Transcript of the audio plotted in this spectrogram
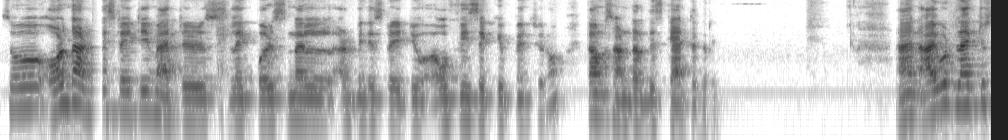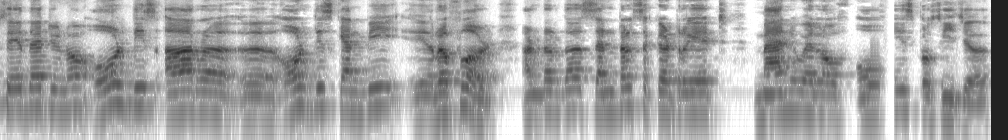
So all the administrative matters like personal, administrative, office equipment, you know, comes under this category. And I would like to say that you know all these are uh, uh, all this can be uh, referred under the Central Secretariat Manual of Office Procedure,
